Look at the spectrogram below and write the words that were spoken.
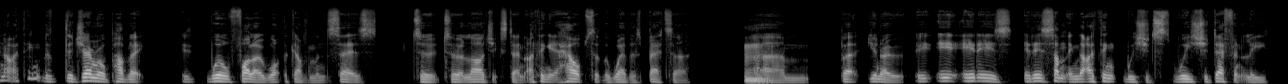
know I think the, the general public will follow what the government says to to a large extent. I think it helps that the weather's better. Mm. Um, but you know, it, it, is it is something that I think we should we should definitely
